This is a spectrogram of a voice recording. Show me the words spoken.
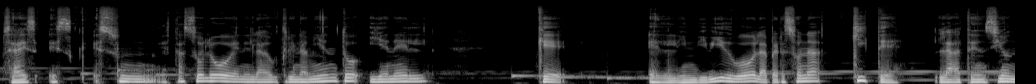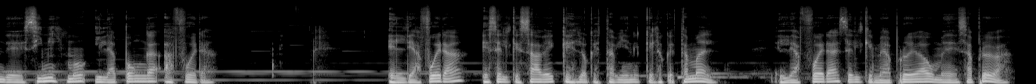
O sea, es, es, un, está solo en el adoctrinamiento y en el que el individuo, la persona, quite la atención de sí mismo y la ponga afuera. El de afuera es el que sabe qué es lo que está bien y qué es lo que está mal. El de afuera es el que me aprueba o me desaprueba.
